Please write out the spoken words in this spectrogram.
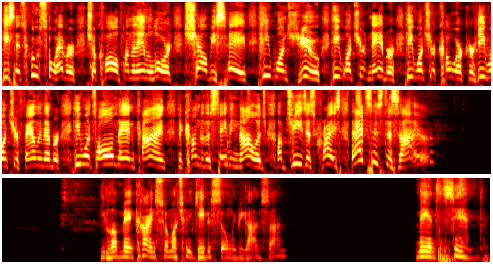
He says, Whosoever shall call upon the name of the Lord shall be saved. He wants you. He wants your neighbor. He wants your coworker. He wants your family member. He wants all mankind to come to the saving knowledge of Jesus Christ. That's His desire. He loved mankind so much that he gave his only begotten Son. Man sinned.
